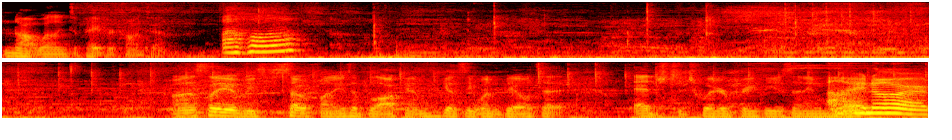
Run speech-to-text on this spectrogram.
not willing to pay for content. Uh huh. Honestly, it would be so funny to block him because he wouldn't be able to edge to Twitter previews anymore. I know.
